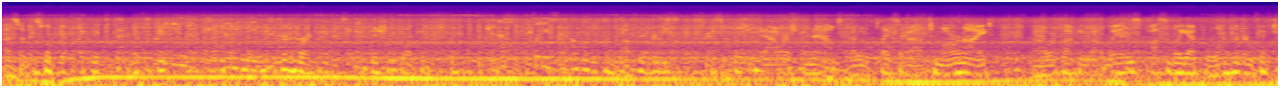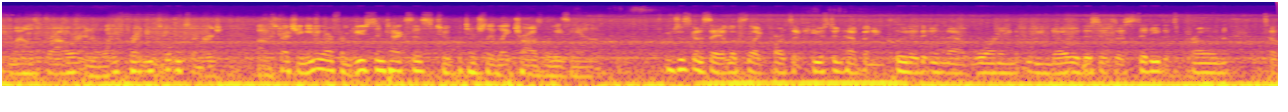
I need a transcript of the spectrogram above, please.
Uh, so this will be a likely significant hurricane that's an official forecast. About 36 to 48 hours from now. So that would place about tomorrow night. Uh, we're talking about winds possibly up to 150 and a life-threatening storm surge uh, stretching anywhere from Houston, Texas to potentially Lake Charles, Louisiana. I'm just going to say it looks like parts of Houston have been included in that warning. We know this is a city that's prone to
